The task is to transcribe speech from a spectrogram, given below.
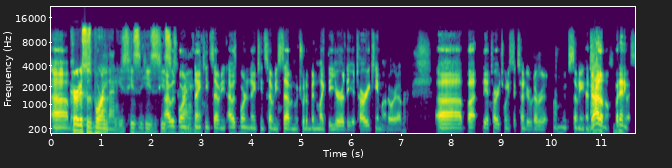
Um, Curtis was born then. He's he's he's he's. I was born in 1970. I was born in 1977, which would have been like the year the Atari came out or whatever. Uh, but the Atari 2600, whatever, or 7800. I don't know. But anyways,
